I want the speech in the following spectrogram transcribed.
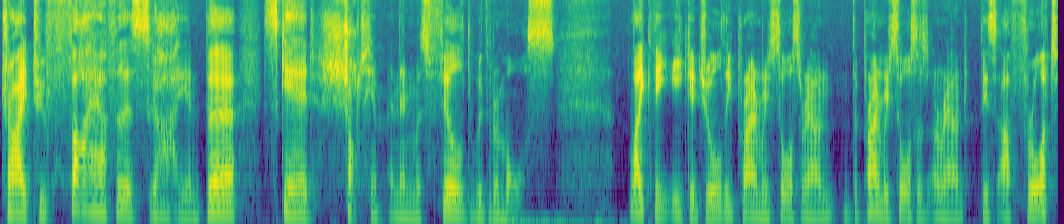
tried to fire for the sky, and Burr, scared, shot him and then was filled with remorse. Like the duel, the primary source around the primary sources around this are fraught,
